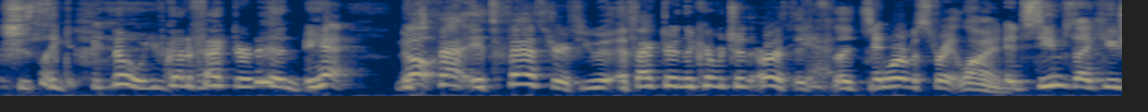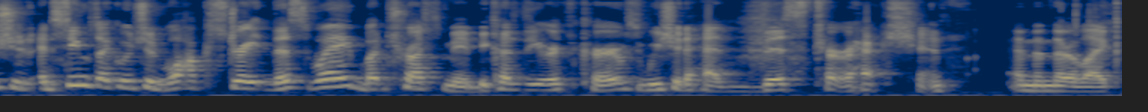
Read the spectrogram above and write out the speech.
She's like, no, you've got to factor it in. yeah no It's, fa- it's faster if you factor in the curvature of the Earth. It's, Yeah, it's it- more of a straight line. it seems like you should it seems like we should walk straight this way but trust me because the earth curves we should have had this direction and then they're like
